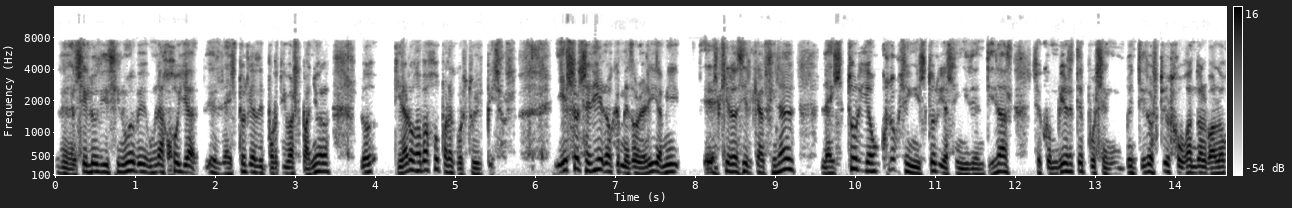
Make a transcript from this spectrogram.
en el siglo XIX, una joya de la historia deportiva española, lo tiraron abajo para construir pisos. Y eso sería lo que me dolería a mí es, quiero decir que al final la historia, un club sin historia, sin identidad, se convierte pues en 22 tíos jugando al balón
